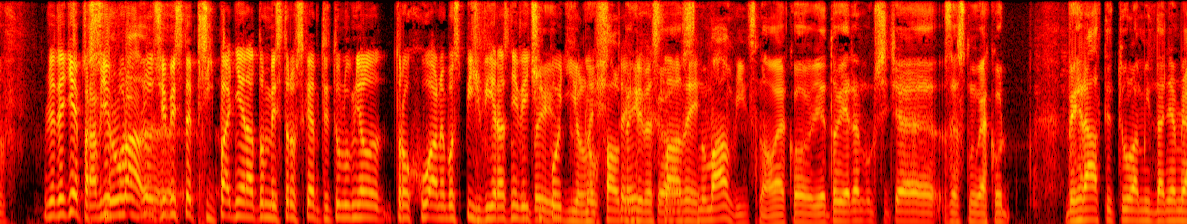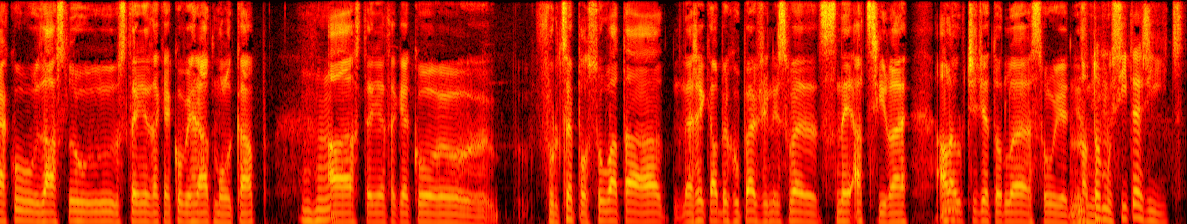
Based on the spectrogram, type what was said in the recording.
uh, Že teď je pravděpodobnost, že byste případně na tom mistrovském titulu měl trochu, anebo spíš výrazně větší by- podíl, než doufal tehdy bych, ve eh, Slávii. Snů mám víc, no, jako je to jeden určitě ze snů, jako vyhrát titul a mít na něm nějakou zásluhu, stejně tak jako vyhrát Mall Cup Mhm. a stejně tak jako eh, furt se posouvat a neříkal bych úplně všechny své sny a cíle, ale určitě tohle jsou jedni. No z to nich. musíte říct.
